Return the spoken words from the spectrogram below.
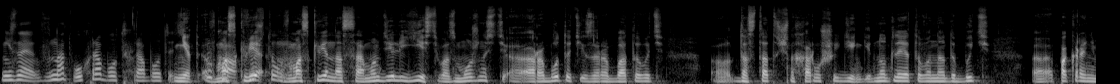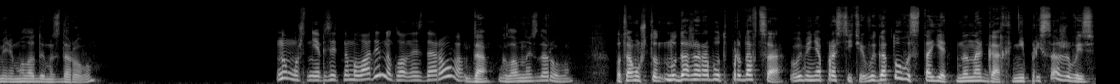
не знаю, на двух работах работать. Нет, ну, в, Москве, ну, в Москве на самом деле есть возможность а, работать и зарабатывать а, достаточно хорошие деньги. Но для этого надо быть, а, по крайней мере, молодым и здоровым. Ну, может, не обязательно молодым, но главное здоровым. Да, главное здоровым. Потому что, ну, даже работа продавца, вы меня простите, вы готовы стоять на ногах, не присаживаясь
